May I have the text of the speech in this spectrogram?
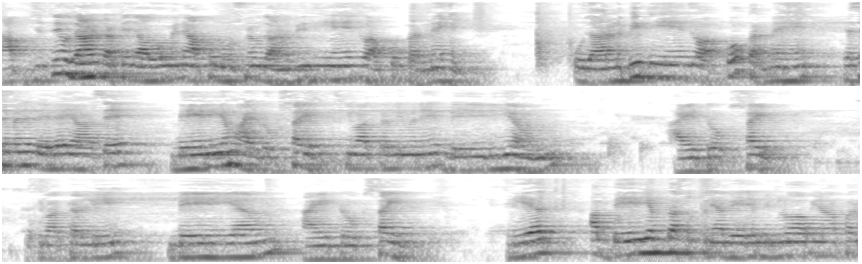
आप जितने उदाहरण करते जाओगे, मैंने आपको नोट्स में उदाहरण भी दिए हैं जो आपको करने हैं। उदाहरण भी दिए हैं जो आपको करने हैं। जैसे मैंने ले लिया यहाँ से बेरियम हाइड्रोक्साइड इसकी बात कर ली मैंने बेरियम हाइड्रोक्साइड इसकी बात कर ली? बेरियम हाइड्रोक्साइड क्लियर अब बेरियम का सूत्र यहाँ बेरियम लिख लो आप यहाँ पर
